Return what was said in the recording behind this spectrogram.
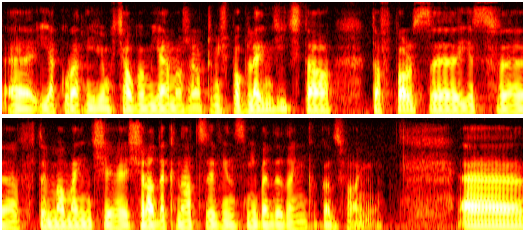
e, i akurat, nie wiem, chciałbym ja może o czymś poględzić, to, to w Polsce jest w, w tym momencie środek nocy, więc nie będę do nikogo dzwonił. E,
